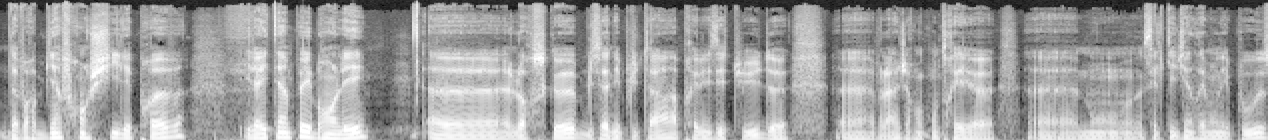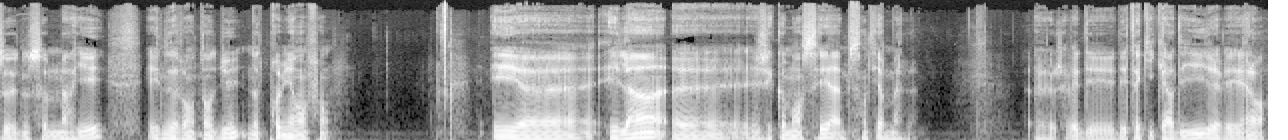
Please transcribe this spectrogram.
d'avoir bien franchi l'épreuve, il a été un peu ébranlé euh, lorsque, des années plus tard, après mes études, euh, voilà, j'ai rencontré mon, celle qui deviendrait mon épouse. Nous sommes mariés et nous avons entendu notre premier enfant. Et, euh, et là, euh, j'ai commencé à me sentir mal. Euh, j'avais des, tachycardies, j'avais alors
